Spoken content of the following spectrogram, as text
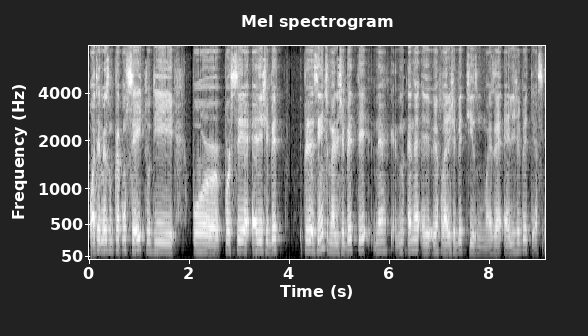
ou até mesmo preconceito de por, por ser LGBT presente no LGBT, né? Eu ia falar LGBTismo, mas é LGBT assim.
